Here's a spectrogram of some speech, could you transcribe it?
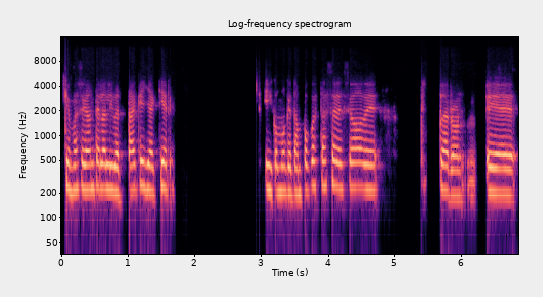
que es básicamente la libertad que ella quiere. Y como que tampoco está ese deseo de, claro, eh,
